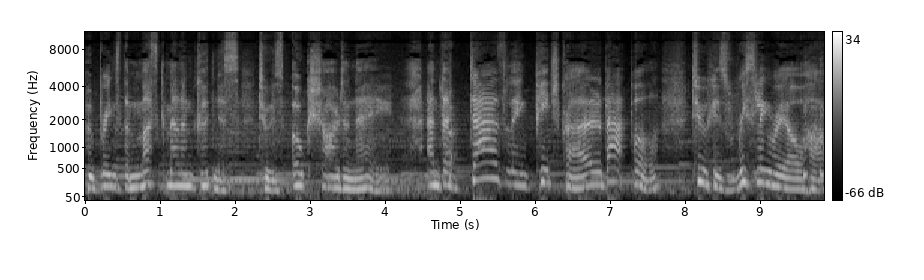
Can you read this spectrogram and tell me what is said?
who brings the muskmelon goodness to his oak chardonnay and the dazzling peach crab apple to his Riesling Rioja.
